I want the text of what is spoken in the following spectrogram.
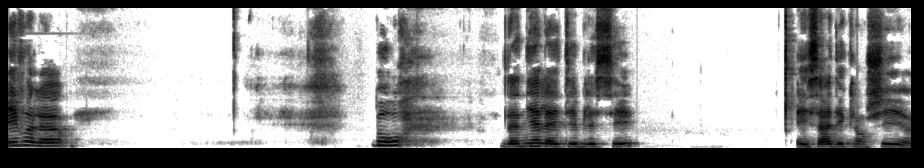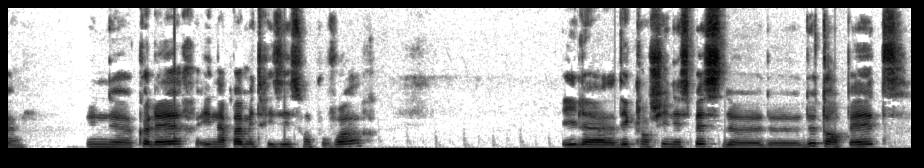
Et voilà. Bon, Daniel a été blessé et ça a déclenché euh, une euh, colère et n'a pas maîtrisé son pouvoir. Il a déclenché une espèce de, tempête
